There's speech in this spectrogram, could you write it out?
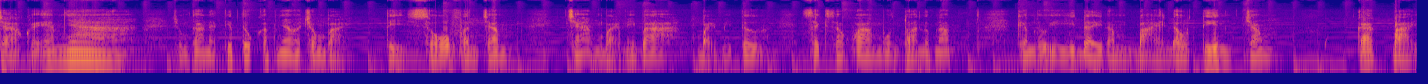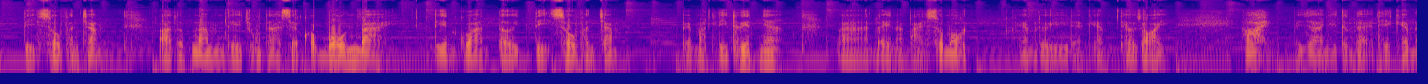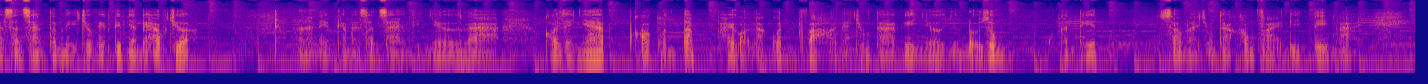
Chào các em nha. Chúng ta lại tiếp tục gặp nhau trong bài tỷ số phần trăm trang 73, 74 sách giáo khoa môn toán lớp 5 Các em lưu ý đây là bài đầu tiên trong các bài tỷ số phần trăm. Ở lớp 5 thì chúng ta sẽ có 4 bài liên quan tới tỷ số phần trăm về mặt lý thuyết nhé Và đây là bài số 1 Các em lưu ý để các em theo dõi. Rồi, bây giờ như thường lệ thì các em đã sẵn sàng tâm lý cho việc tiếp nhận bài học chưa? À, nếu các em đã sẵn sàng thì nhớ là có giấy nháp, có cuốn tập hay gọi là cuốn vở để chúng ta ghi nhớ những nội dung cần thiết. Sau này chúng ta không phải đi tìm lại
